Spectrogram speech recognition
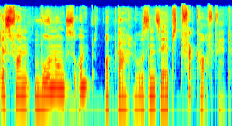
das von Wohnungs- und Obdachlosen selbst verkauft wird.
